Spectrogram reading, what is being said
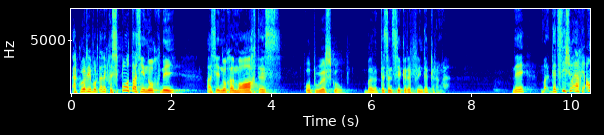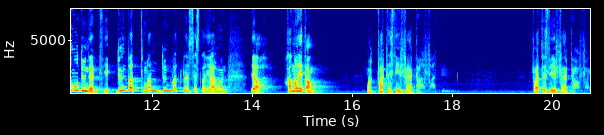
Ek hoor jy word eintlik gespot as jy nog nie as jy nog 'n maagd is op hoërskool tussen sekere vriendekringe. Nee, maar dit is nie so erg nie. Almal doen dit. Jy doen wat man doen wat lus is dat jy hou en ja, gaan maar net aan. Maar wat is die effek daarvan? Wat is die effek daarvan?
